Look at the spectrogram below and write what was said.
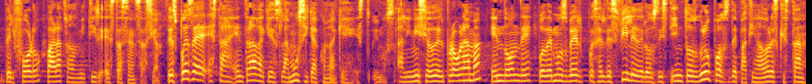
del foro para transmitir esta sensación. Después de esta entrada que es la música con la que estuvimos al inicio del programa, en donde podemos ver pues el desfile de los distintos grupos de patinadores que están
